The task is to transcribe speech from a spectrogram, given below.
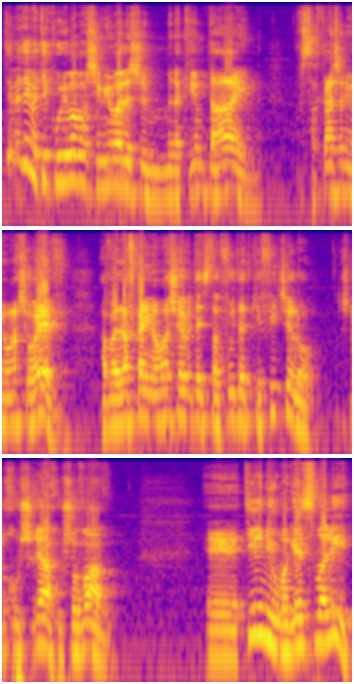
אתם יודעים, התיקולים המרשימים האלה שמנקרים את העין. הוא שחקן שאני ממש אוהב, אבל דווקא אני ממש אוהב את ההצטרפות ההתקפית שלו. יש לו חוש ריח, הוא שובב. אה, טירני הוא מגן שמאלי.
